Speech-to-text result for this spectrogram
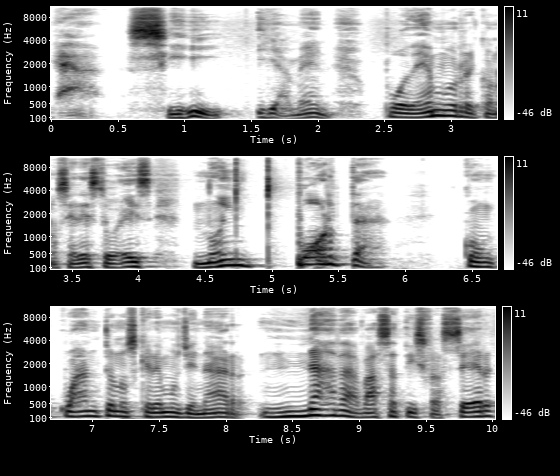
Ya, sí, y amén. Podemos reconocer esto. Es, no importa con cuánto nos queremos llenar, nada va a satisfacer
